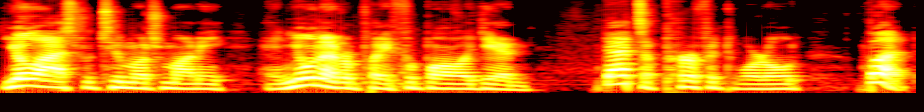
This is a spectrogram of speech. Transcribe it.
You'll ask for too much money, and you'll never play football again. That's a perfect world. But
